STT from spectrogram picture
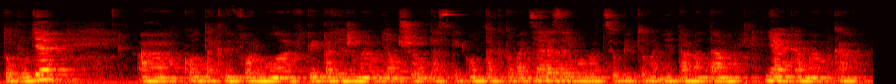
to bude a kontaktný formulár v prípade, že majú ďalšie otázky, kontaktovať, zarezervovať si ubytovanie tam a tam, nejaká mapka,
